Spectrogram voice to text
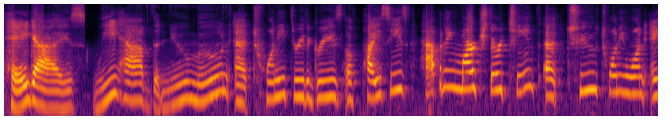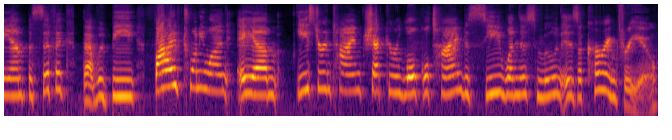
Hey guys, we have the new moon at 23 degrees of Pisces happening March 13th at 2:21 a.m. Pacific. That would be 5:21 a.m. Eastern Time. Check your local time to see when this moon is occurring for you.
